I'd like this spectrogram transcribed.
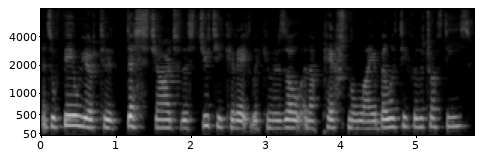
And so, failure to discharge this duty correctly can result in a personal liability for the trustees.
